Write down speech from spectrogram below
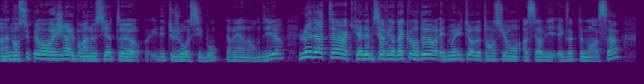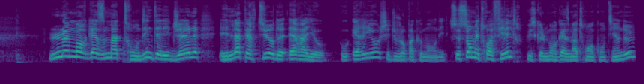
Un nom super original pour un oscillateur, il est toujours aussi bon, rien à en dire. Le data, qui allait me servir d'accordeur et de moniteur de tension, a servi exactement à ça le morgasmatron d'Intelligel et l'aperture de RIO ou Erio, je sais toujours pas comment on dit. Ce sont mes trois filtres, puisque le morgasmatron en contient deux.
